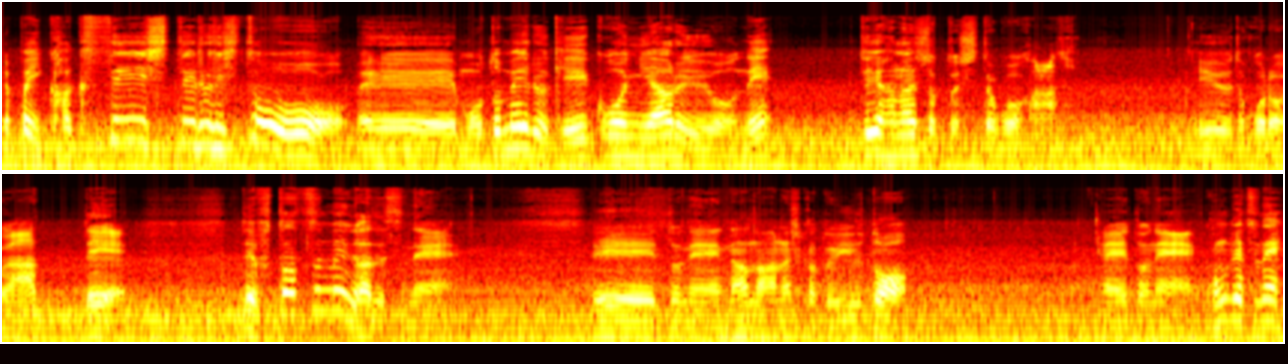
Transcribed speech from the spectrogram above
やっぱり覚醒してる人を、えー求める傾向にあるよね、っていう話ちょっと知っておこうかな、というところがあって、で、二つ目がですね、えーとね、何の話かというと、えーとね、今月ね、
